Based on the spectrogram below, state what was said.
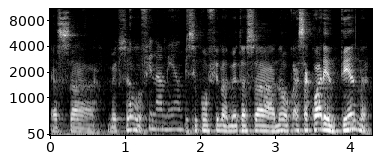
essa como é que chama? Confinamento. Esse confinamento, essa, não, essa quarentena,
